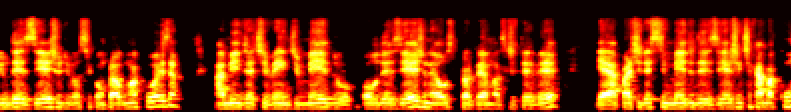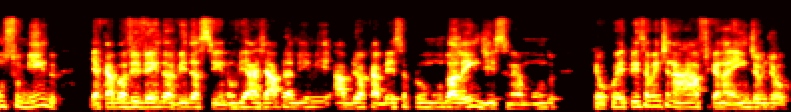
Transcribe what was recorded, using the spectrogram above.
e o desejo de você comprar alguma coisa. A mídia te vende medo ou desejo, né? os programas de TV, e aí, a partir desse medo e desejo a gente acaba consumindo e acaba vivendo a vida assim. Não viajar para mim me abriu a cabeça para um mundo além disso, né? Um mundo que eu conheci, principalmente na África, na Índia, onde eu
